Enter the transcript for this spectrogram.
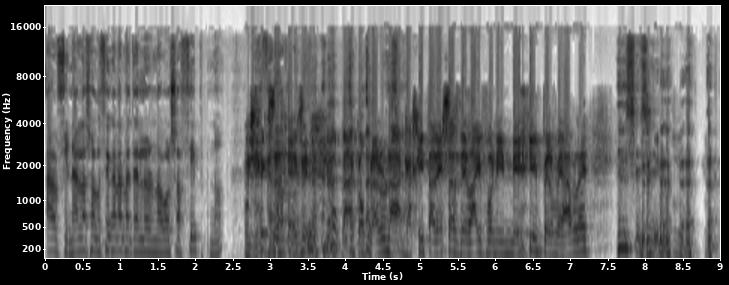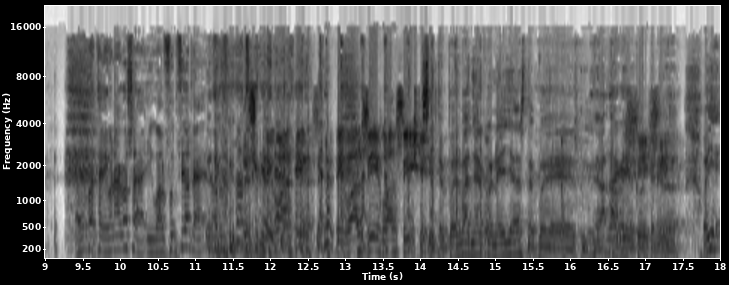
Al final la solución era meterlo en una bolsa zip, ¿no? Para comprar una cajita de esas del iPhone impermeable. Sí, sí. Oye, pues te digo una cosa, igual funciona. ¿eh? igual, sí, igual sí. Si te puedes bañar con ellas, te puedes abrir el contenedor. Oye,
